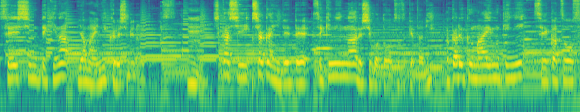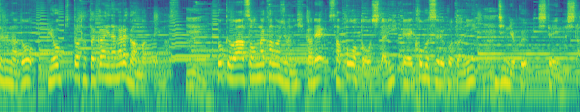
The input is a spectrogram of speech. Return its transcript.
精神的な病に苦しめられています。うしかし社会に出て責任のある仕事を続けたり明るく前向きに生活をするなど病気と戦いながら頑張っています。んうん。僕はそんな彼女に惹かれサポートをしたり、えー鼓舞することに尽力していました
